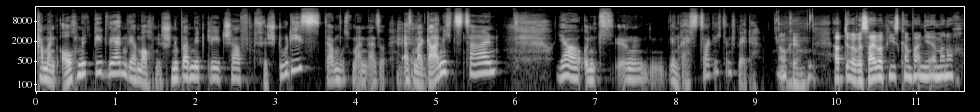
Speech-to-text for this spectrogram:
kann man auch Mitglied werden. Wir haben auch eine Schnuppermitgliedschaft für Studis. Da muss man also erstmal gar nichts zahlen. Ja, und ähm, den Rest sage ich dann später. Okay. Habt ihr eure Cyberpeace-Kampagne immer noch?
